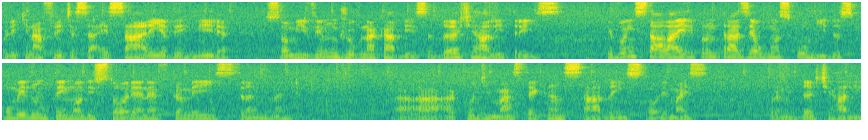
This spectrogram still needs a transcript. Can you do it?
Olha aqui na frente. Essa, essa areia vermelha só me vem um jogo na cabeça. Dirt Rally 3. Eu vou instalar ele para me trazer algumas corridas. Como ele não tem modo história, né? Fica meio estranho, né? A, a, a Codemaster é cansada em história, mas para mim Dust Rally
